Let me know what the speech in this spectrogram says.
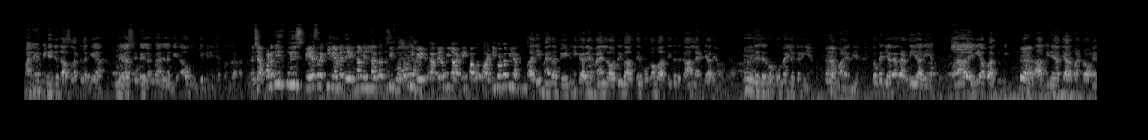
ਪੰਜਵੇਂ ਮਹੀਨੇ 'ਚ 10 ਲੱਖ ਲੱਗਿਆ ਫਿਰ ਆਹ ਛੋਟੇ ਲੱਖਾਂ 'ਚ ਲੱਗੇ ਆ ਉਹ ਦੂਜੇ ਮਹੀਨੇ 'ਚ 15 ਲੱਖ ਲੱਗੇ ਅੱਛਾ ਪੜਦੀ ਤੁਸੀਂ ਸਪੇਸ ਰੱਖੀ ਹੈ ਮੈਂ ਦੇਖਦਾ ਮੈਨੂੰ ਲੱਗਦਾ ਤੁਸੀਂ ਫੋਟੋ ਦੀ ਵੇਟ ਕਰ ਰਹੇ ਹੋ ਵੀ ਲਾਟਰੀ ਪਾਵੋ ਤੁਹਾਡੀ ਫੋਟੋ ਵੀ ਲੱਗ ਜੂ। ਬਾਜੀ ਮੈਂ ਤਾਂ ਵੇਟ ਨਹੀਂ ਕਰ ਰਿਹਾ ਮੈਂ ਲੋਟਰੀ ਵਾਸਤੇ ਫੋਟੋਆਂ ਵਾਸਤੇ ਇੱਕ ਦੁਕਾਨ ਲੈਣ ਜਾ ਰਿਹਾ ਹਾਂ। ਜਿੱਥੇ ਸਿਰਫ ਫੋਟੋ ਹੀ ਲੱਗਣਗੀਆਂ ਕੰਮ ਵਾਲਿਆਂ ਦੀਆਂ। ਕਿਉਂਕਿ ਜਗ੍ਹਾ ਘਟਦੀ ਜਾ ਰਹੀ ਆ। ਹੁਣ ਆ ਰਹੇਗੀ ਆ ਭਰ ਜੂਗੀ। ਆਪ ਹੀ ਨੇ ਆਹ ਚਾਰ ਪੰਜ ਡਰਾਉਣੇ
